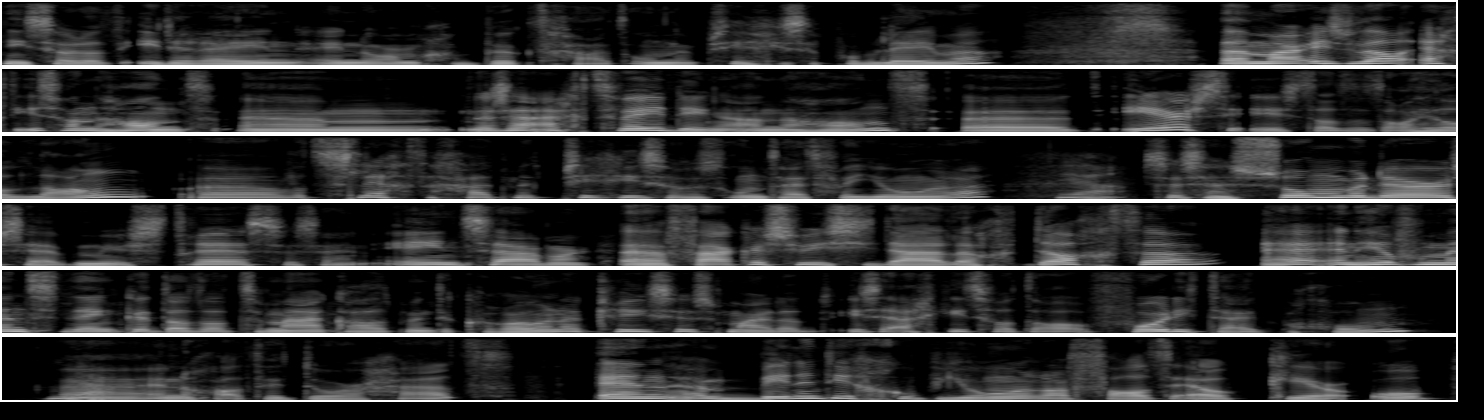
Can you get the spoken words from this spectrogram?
niet zo dat iedereen enorm gebukt gaat onder psychische problemen. Uh, maar er is wel echt iets aan de hand. Um, er zijn eigenlijk twee dingen aan de hand. Uh, het eerste is dat het al heel lang uh, wat slechter gaat met psychische gezondheid van jongeren. Ja. Ze zijn somberder, ze hebben meer stress, ze zijn eenzamer, vaker suïcidale gedachten. Hè? En heel veel mensen denken dat dat te maken had met de coronacrisis. Maar dat is eigenlijk iets wat al voor die tijd begon. Ja. en nog altijd doorgaat. En eh, binnen die groep jongeren valt elke keer op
